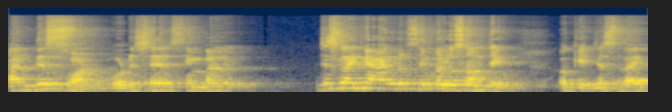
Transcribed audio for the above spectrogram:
and this one, what is a symbol, just like an angle symbol or something. Okay, just like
